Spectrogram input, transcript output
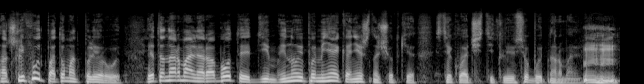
отшлифуют, потом отполируют. Это нормально работает, Дим. И ну и поменяй, конечно, щетки стеклоочистители, и все будет нормально. Угу.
